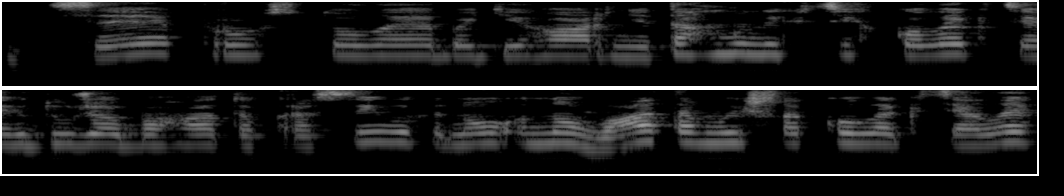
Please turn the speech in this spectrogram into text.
І це просто лебеді гарні. Там у них в цих колекціях дуже багато красивих. Ну, нова там вийшла колекція, але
